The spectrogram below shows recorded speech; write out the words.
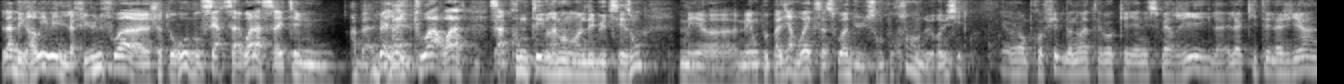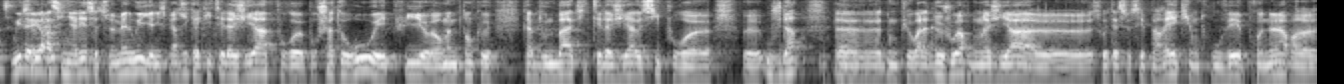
Là, Begraoui, oui, il l'a fait une fois à Châteauroux. Bon, certes, ça, voilà, ça a été une Ah bah, belle belle. victoire, voilà, ça a compté vraiment dans le début de saison, mais euh, mais on peut pas dire ouais que ça soit du 100% de réussite quoi. J'en profite, Benoît, t'évoquais Yanis Mergi. Il a, il a quitté la GIA. cette Oui, d'ailleurs, à signaler cette semaine, oui, Yanis Mergi qui a quitté la GIA pour euh, pour Châteauroux et puis euh, en même temps que qu'Abdoulba a quitté la GIA aussi pour euh, Oujda. Euh, donc voilà, deux joueurs dont la GIA euh, souhaitait se séparer et qui ont trouvé preneur euh,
